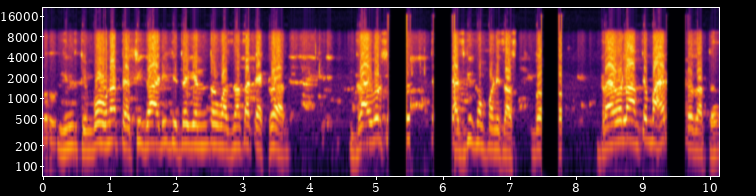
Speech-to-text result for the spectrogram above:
बरोबर. किंबहुना त्याची गाडी तिथे गेल्यानंतर वजनाचा ट्रॅक्टर ड्रायव्हर खाजगी कंपनीचा असतो. ड्रायव्हरला आमच्या बाहेर जातं.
